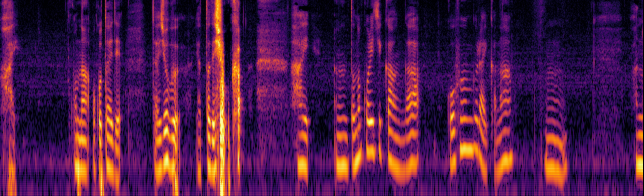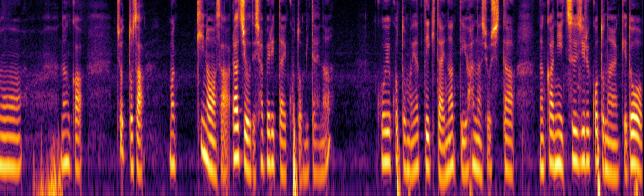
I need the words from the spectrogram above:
はい。こんなお答えで大丈夫やったでしょうか。はい。うんと残り時間が5分ぐらいかな。うん。あのなんかちょっとさ、ま昨日さラジオで喋りたいことみたいなこういうこともやっていきたいなっていう話をした中に通じることなんやけど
